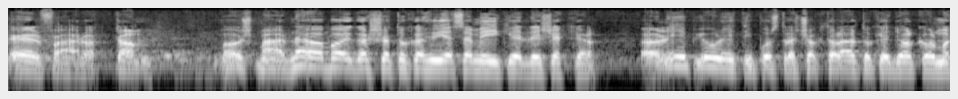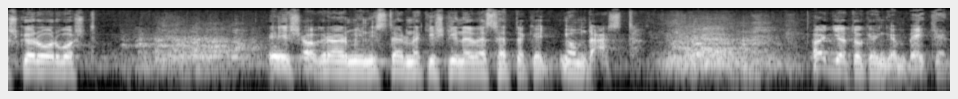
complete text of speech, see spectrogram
Elfáradtam. Most már ne abajgassatok a hülye személyi kérdésekkel. A nép jóléti posztra csak találtok egy alkalmas körorvost, és agrárminiszternek is kinevezhettek egy nyomdászt. Adjatok engem békén.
